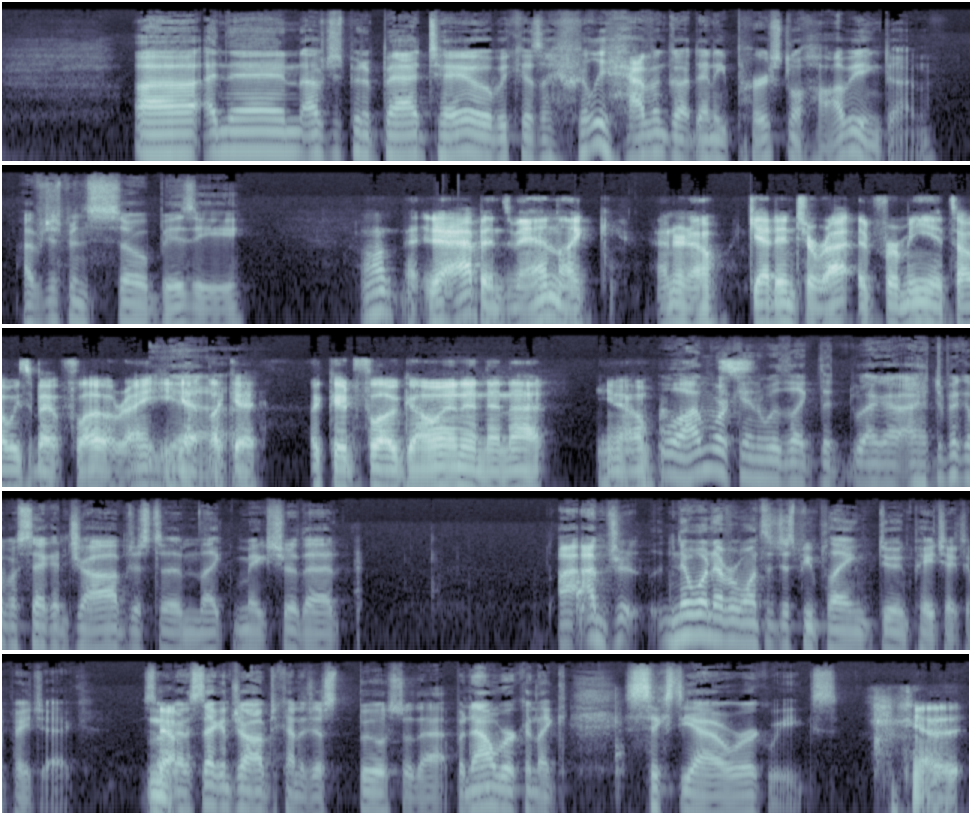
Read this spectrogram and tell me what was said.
Uh, and then I've just been a bad Teo because I really haven't got any personal hobbying done. I've just been so busy. Well, it happens, man. Like I don't know, get into right. For me, it's always about flow, right? You Yeah. get like a, a good flow going, and then that, you know, Well, I'm working with like the like, I had to pick up a second job just to like make sure that I, I'm sure no one ever wants to just be playing doing paycheck to paycheck. So No. I got a second job to kind of just boost with that. But now I'm working like 60 hour work weeks. yeah,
